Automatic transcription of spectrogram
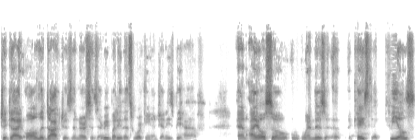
to guide all the doctors, the nurses, everybody that's working on Jenny's behalf. And I also, when there's a, a case that feels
